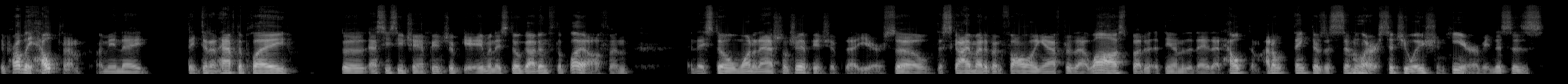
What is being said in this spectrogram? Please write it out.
It probably helped them. I mean, they they didn't have to play the SEC championship game and they still got into the playoff and and they still won a national championship that year. So the sky might have been falling after that loss, but at the end of the day that helped them. I don't think there's a similar situation here. I mean, this is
